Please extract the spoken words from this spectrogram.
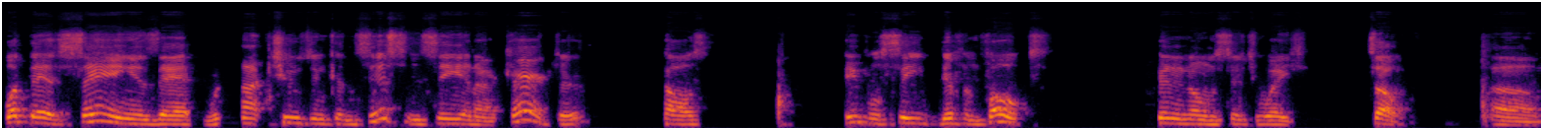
what they're saying is that we're not choosing consistency in our character because people see different folks depending on the situation. So, um,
